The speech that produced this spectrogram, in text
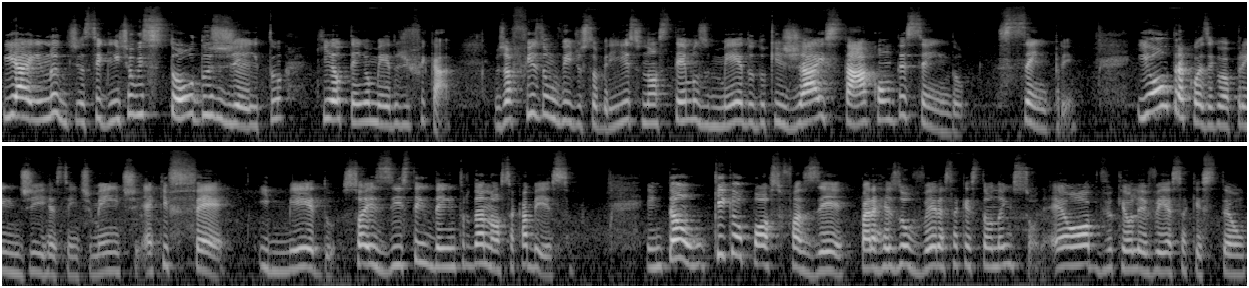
e aí no dia seguinte eu estou do jeito que eu tenho medo de ficar. Eu já fiz um vídeo sobre isso. Nós temos medo do que já está acontecendo, sempre. E outra coisa que eu aprendi recentemente é que fé e medo só existem dentro da nossa cabeça. Então, o que, que eu posso fazer para resolver essa questão da insônia? É óbvio que eu levei essa questão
